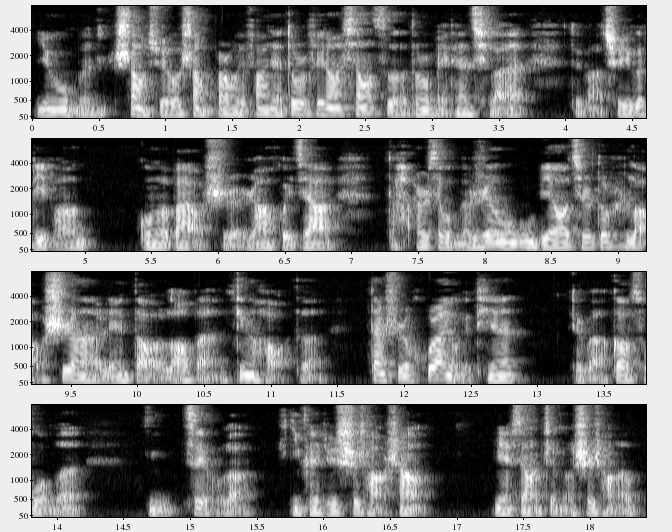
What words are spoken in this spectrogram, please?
因为我们上学和上班会发现都是非常相似的，都是每天起来对吧？去一个地方工作八小时，然后回家，而且我们的任务目标其实都是老师啊、领导、老板定好的。但是忽然有一天，对吧？告诉我们你自由了，你可以去市场上。面向整个市场的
